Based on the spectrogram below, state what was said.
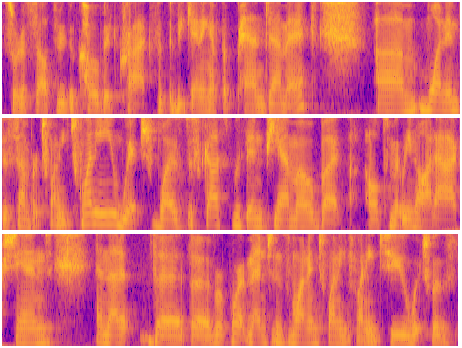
sort of fell through the COVID cracks at the beginning of the pandemic. Um, one in December 2020, which was discussed within PMO but ultimately not actioned, and that the the report mentions one in 2022, which was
